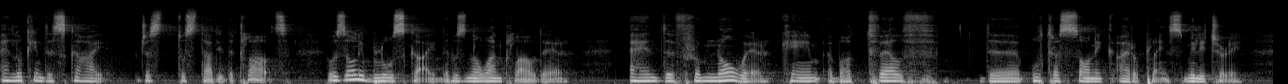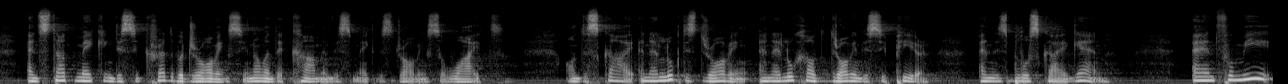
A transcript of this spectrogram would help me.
and looking the sky just to study the clouds. It was only blue sky, there was no one cloud there. And uh, from nowhere came about 12 the ultrasonic aeroplanes, military, and start making these incredible drawings. You know, when they come and they make these drawings so white on the sky. And I look this drawing, and I look how the drawing disappear, and this blue sky again. And for me,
